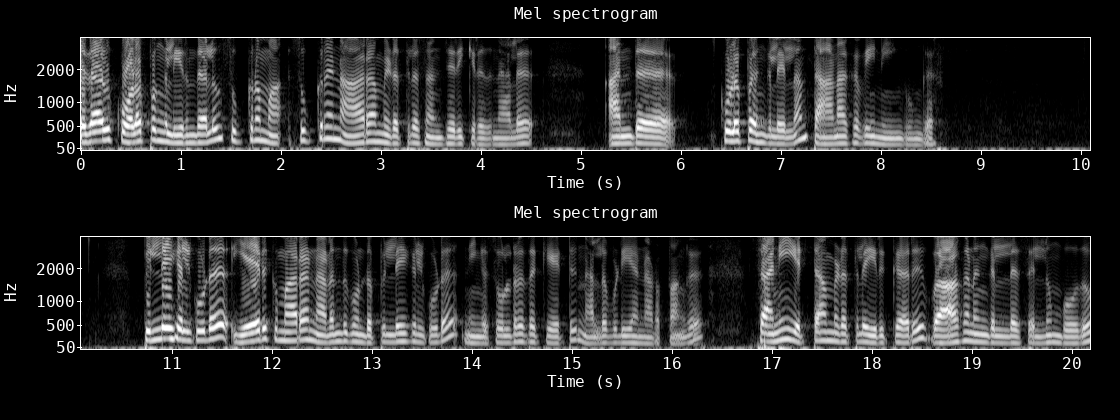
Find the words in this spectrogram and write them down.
ஏதாவது குழப்பங்கள் இருந்தாலும் சுக்கரமா சுக்கரன் ஆறாம் இடத்துல சஞ்சரிக்கிறதுனால அந்த குழப்பங்கள் எல்லாம் தானாகவே நீங்குங்க. பிள்ளைகள் கூட ஏருக்கு மாறாக நடந்து கொண்ட பிள்ளைகள் கூட நீங்கள் சொல்கிறத கேட்டு நல்லபடியாக நடப்பாங்க. சனி எட்டாம் இடத்துல இருக்கார். வாகனங்களில் செல்லும் போதோ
